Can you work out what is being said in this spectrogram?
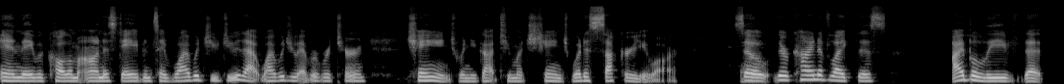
And they would call him honest abe and say why would you do that? Why would you ever return change when you got too much change? What a sucker you are. So they're kind of like this i believe that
